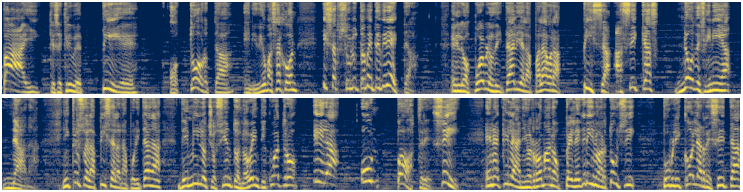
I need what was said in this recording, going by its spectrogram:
pie, que se escribe pie, o torta en idioma sajón, es absolutamente directa. En los pueblos de Italia la palabra pizza a secas no definía nada. Incluso la pizza la napolitana de 1894 era un postre, sí. En aquel año el romano Pellegrino Artusi publicó la receta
